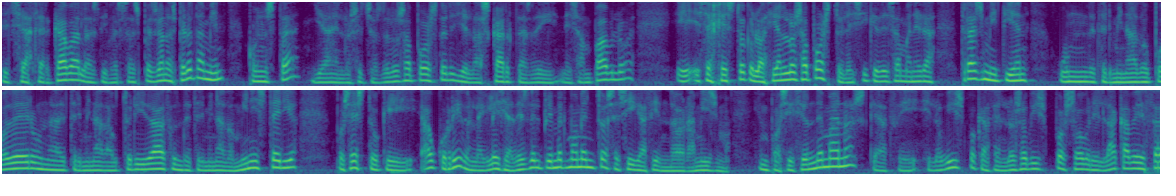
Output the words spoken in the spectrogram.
él se acercaba a las diversas personas, pero también consta ya en los Hechos de los Apóstoles y en las cartas de, San Pablo eh, ese gesto que lo hacían los apóstoles y que de esa manera transmitían un determinado poder, una determinada autoridad, un determinado ministerio, pues esto que ha ocurrido en la Iglesia desde el primer momento se sigue haciendo ahora mismo. Imposición de manos que hace el obispo, que hacen los obispos sobre la cabeza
